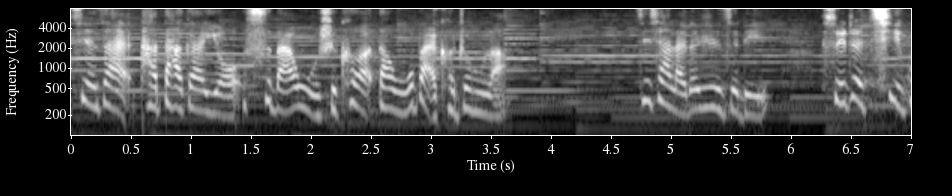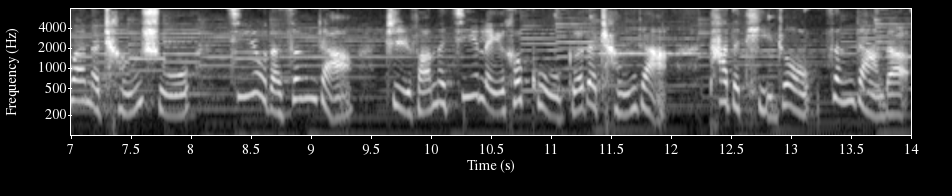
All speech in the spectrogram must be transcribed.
现在他大概有四百五十克到五百克重了。接下来的日子里。随着器官的成熟、肌肉的增长、脂肪的积累和骨骼的成长，他的体重增长的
